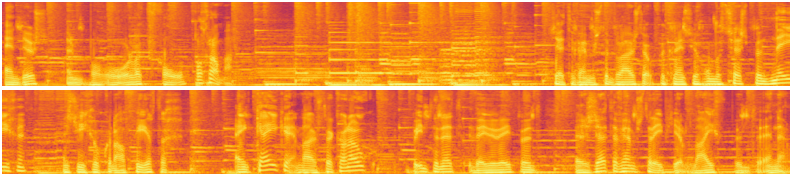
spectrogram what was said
En dus een behoorlijk vol programma. ZFM is te beluisteren op frequentie 106.9 en op kanaal 40. En kijken en luisteren kan ook op internet www.zfm-live.nl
